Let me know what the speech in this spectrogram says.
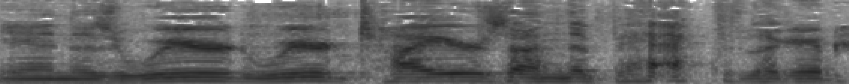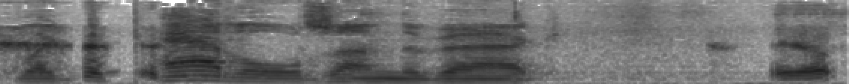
and those weird weird tires on the back like like paddles on the back. Yep.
